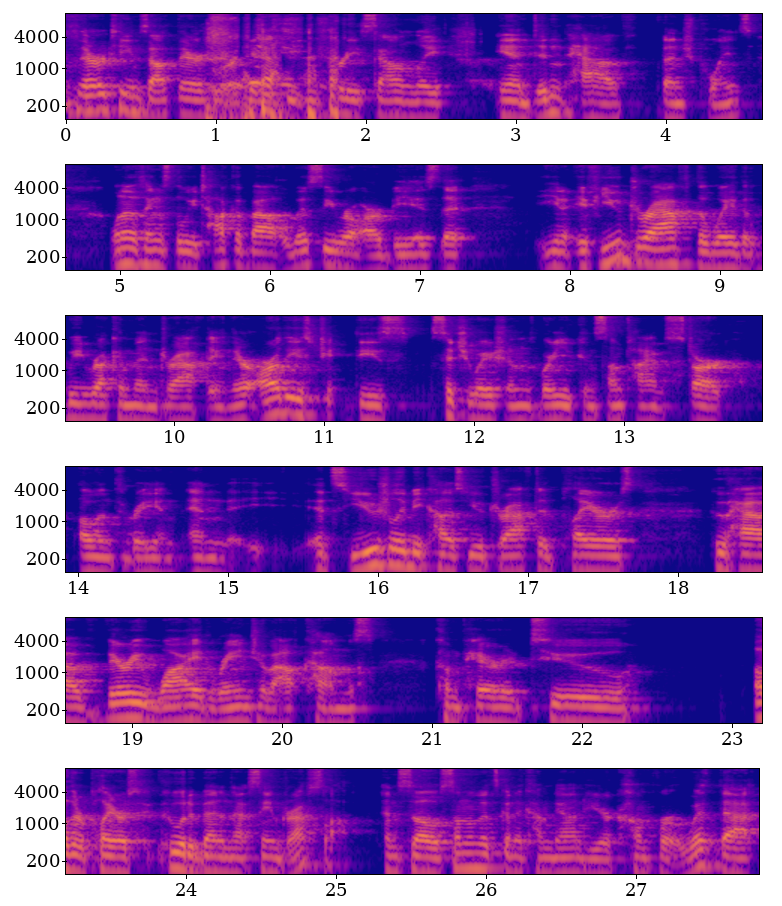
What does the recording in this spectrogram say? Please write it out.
there are teams out there who are pretty soundly and didn't have bench points. One of the things that we talk about with zero RB is that you know if you draft the way that we recommend drafting, there are these these situations where you can sometimes start zero oh and three, and and it's usually because you drafted players who have very wide range of outcomes compared to other players who would have been in that same draft slot. And so some of it's going to come down to your comfort with that,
